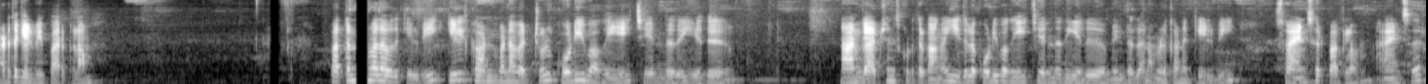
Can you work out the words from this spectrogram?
அடுத்த கேள்வி பார்க்கலாம். பத்தொன்பதாவது கேள்வி கீழ்காண்பனவற்றுள் கொடி வகையைச் சேர்ந்தது எது? நான்கு ஆப்ஷன்ஸ் கொடுத்துருக்காங்க. இதில் கொடி வகையைச் சேர்ந்தது எது அப்படின்றத நம்மளுக்கான கேள்வி. ஸோ ஆன்சர் பார்க்கலாம். ஆன்சர்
